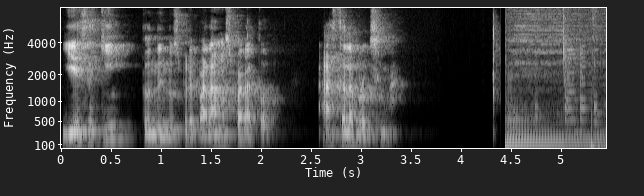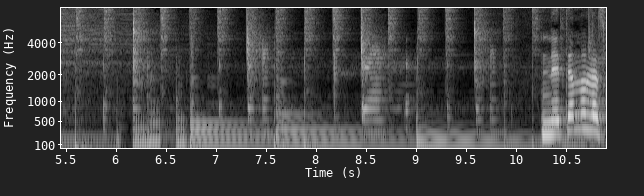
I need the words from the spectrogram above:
y es aquí donde nos preparamos para todo. Hasta la próxima. Neteando las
